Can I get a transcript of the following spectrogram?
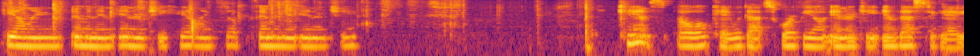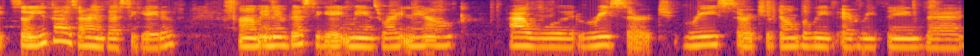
healing feminine energy, healing feminine energy. Oh, okay. We got Scorpio energy. Investigate. So you guys are investigative. Um, and investigate means right now, I would research, research it. Don't believe everything that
